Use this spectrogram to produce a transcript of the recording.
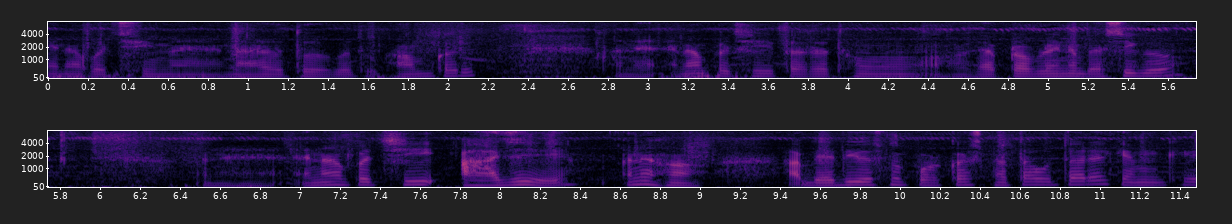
એના પછી મેં નાહ્યો તો બધું કામ કર્યું. અને એના પછી તરત હું લેપટોપ લઈને બેસી ગયો. અને એના પછી આજે, અને હા, આ બે દિવસ મેં પોડકાસ્ટ નહોતા ઉતારે કેમ કે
